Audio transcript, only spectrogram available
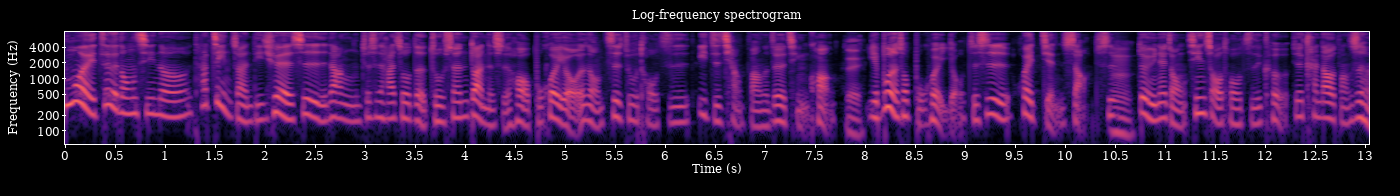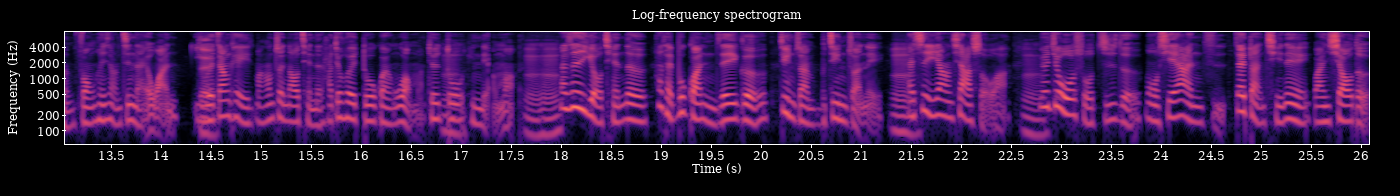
因为这个东西呢，它进转的确是让，就是他说的主升段的时候，不会有那种自助投资一直抢房的这个情况。对，也不能说不会有，只是会减少。就是对于那种新手投资客，就是看到房市很疯，很想进来玩，以为这样可以马上赚到钱的，他就会多观望嘛，就是多评量嘛。嗯哼。但是有钱的，他才不管你这一个进转不进转嘞，还是一样下手啊。嗯。因为就我所知的某些案子，在短期内完销的。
